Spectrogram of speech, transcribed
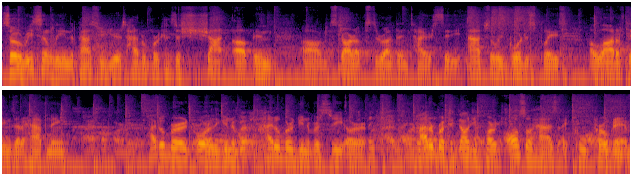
So recently, in the past few years, Heidelberg has just shot up in um, startups throughout the entire city. Absolutely gorgeous place. A lot of things that are happening. Heidelberg or the Heidelberg University or Heidelberg Technology Park also has a cool program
